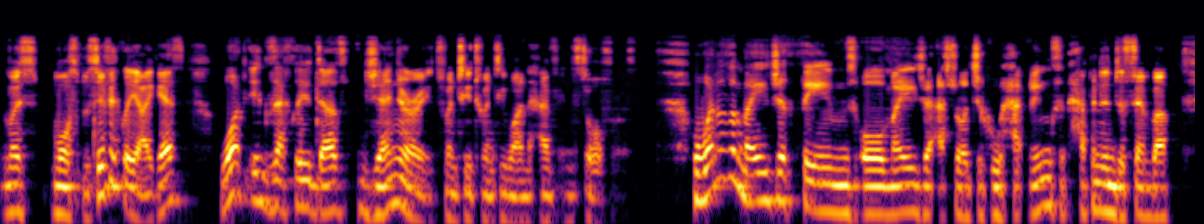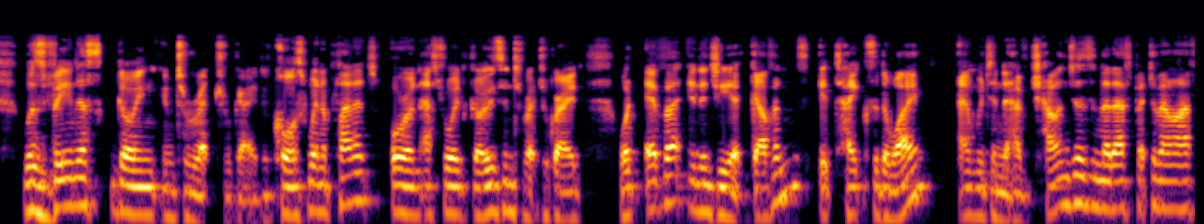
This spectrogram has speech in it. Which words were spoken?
most more specifically, I guess, what exactly does January 2021 have in store for us? One of the major themes or major astrological happenings that happened in December was Venus going into retrograde. Of course, when a planet or an asteroid goes into retrograde, whatever energy it governs, it takes it away. And we tend to have challenges in that aspect of our life,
